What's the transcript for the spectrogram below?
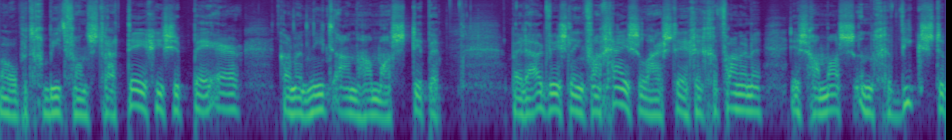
maar op het gebied van strategische PR kan het niet aan Hamas tippen. Bij de uitwisseling van gijzelaars tegen gevangenen is Hamas een gewiekste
